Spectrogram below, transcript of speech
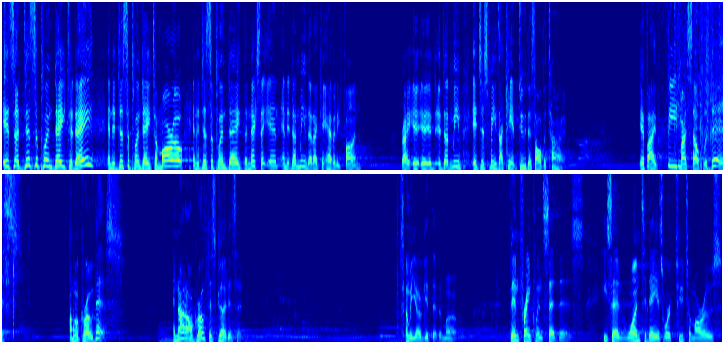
It's a disciplined day today, and a disciplined day tomorrow, and a disciplined day the next day. And, and it doesn't mean that I can't have any fun, right? It, it, it doesn't mean, it just means I can't do this all the time if I feed myself with this, I'm gonna grow this. And not all growth is good, is it? Some of y'all get that tomorrow. Ben Franklin said this. He said, One today is worth two tomorrows.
